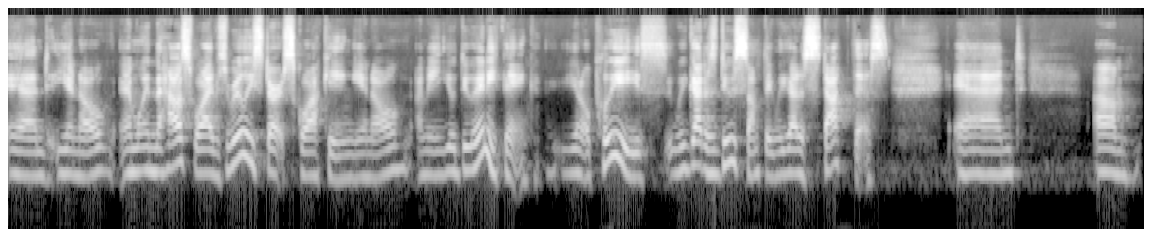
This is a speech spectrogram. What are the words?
And, you know, and when the housewives really start squawking, you know, I mean, you'll do anything, you know, please, we got to do something. We got to stop this. And um,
